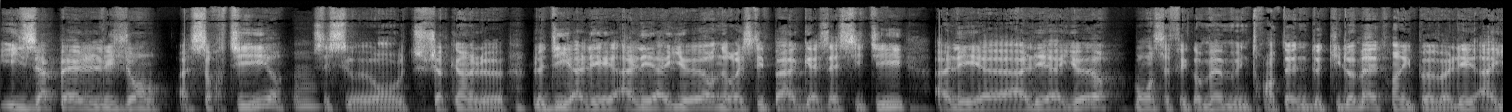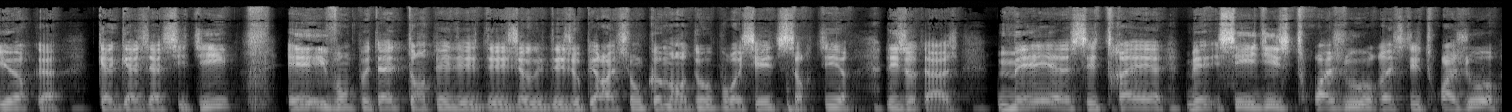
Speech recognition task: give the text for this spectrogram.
ils appellent les gens à sortir. Mm. C'est on- chacun le, le dit. Allez, allez ailleurs, ne restez pas à Gaza City. Allez, euh, allez ailleurs. Bon, ça fait quand même une trentaine de kilomètres. Hein, ils peuvent aller ailleurs qu'à Gaza City et ils vont peut-être tenter des, des, des opérations commando pour essayer de sortir les otages. Mais euh, c'est très. Mais s'ils disent trois jours, restez trois jours,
